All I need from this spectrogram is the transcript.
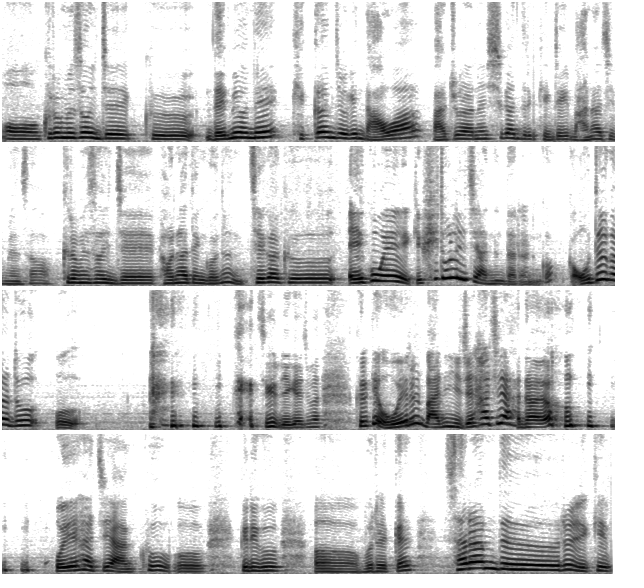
어, 그러면서 이제 그 내면의 객관적인 나와 마주하는 시간들이 굉장히 많아지면서 그러면서 이제 변화된 거는 제가 그 에고에 이렇게 휘둘리지 않는다라는 거. 그러니까 어딜 가도 어, 지금 얘기하지만 그렇게 오해를 많이 이제 하지 않아요. 오해하지 않고 어, 그리고 어, 뭐랄까 사람들을 이렇게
